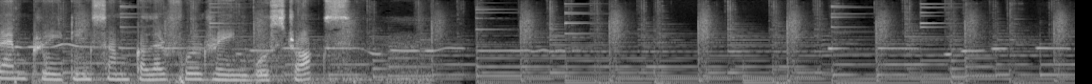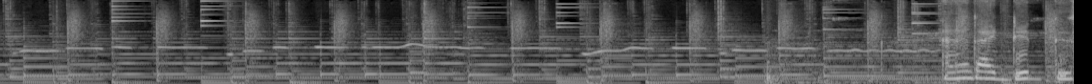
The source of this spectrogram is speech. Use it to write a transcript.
I'm creating some colorful rainbow strokes I did this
